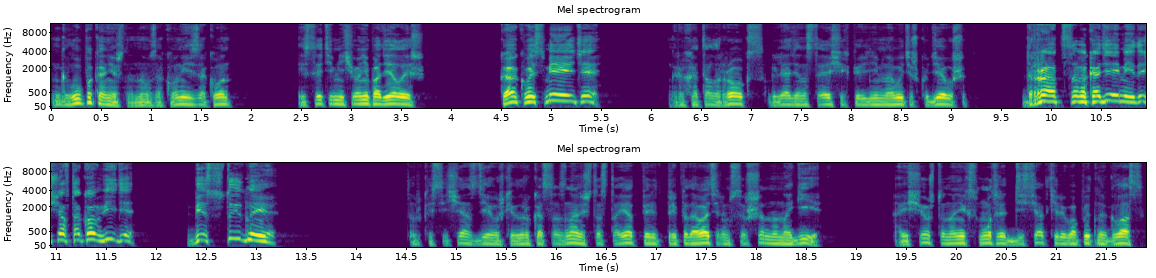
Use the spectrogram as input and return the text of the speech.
Глупо, конечно, но закон есть закон, и с этим ничего не поделаешь. «Как вы смеете?» — грохотал Рокс, глядя на стоящих перед ним на вытяжку девушек. «Драться в Академии, да еще в таком виде! Бесстыдные!» Только сейчас девушки вдруг осознали, что стоят перед преподавателем совершенно ноги, а еще что на них смотрят десятки любопытных глаз.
